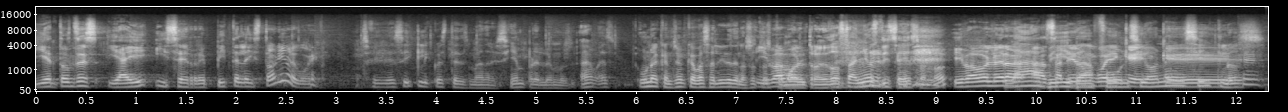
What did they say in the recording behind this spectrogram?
Y entonces, y ahí, y se repite la historia, güey. Sí, es cíclico este desmadre, siempre lo hemos... Ah, es una canción que va a salir de nosotros como vol- dentro de dos años, dice eso, ¿no? Y va a volver a, La a salir vida un güey que, funciona en ciclos.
